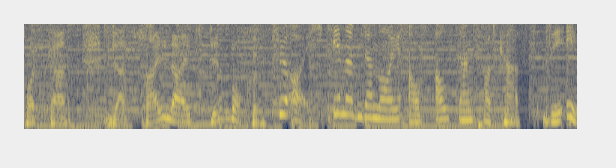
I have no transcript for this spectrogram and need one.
Podcast, das Highlight der Woche. Für euch immer wieder neu auf ausgangpodcast.de.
